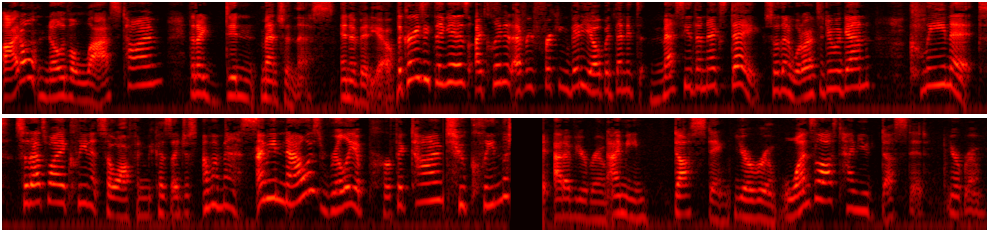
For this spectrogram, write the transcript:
I don't know the last time that I didn't mention this in a video. The crazy thing is, I clean it every freaking video, but then it's messy the next day. So then what do I have to do again? Clean it. So that's why I clean it so often because I just, I'm a mess. I mean, now is really a perfect time to clean the out of your room. I mean, dusting your room. When's the last time you dusted your room?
